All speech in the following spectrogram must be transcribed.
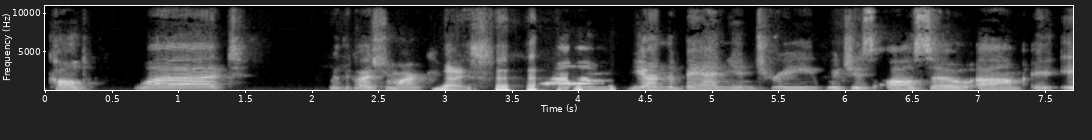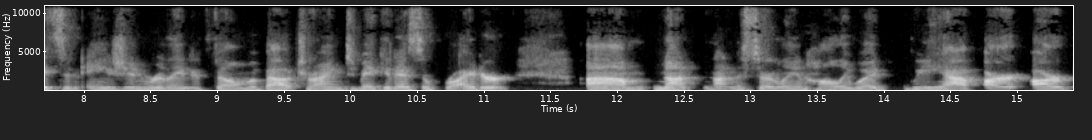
called What? With a question mark Nice. um, Beyond the Banyan Tree, which is also um, it- it's an Asian related film about trying to make it as a writer, um, not not necessarily in Hollywood. We have our our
